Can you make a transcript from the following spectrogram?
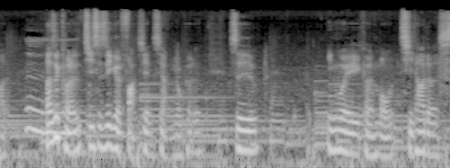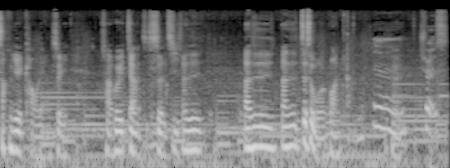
欢，嗯，但是可能其实是一个反现象，有可能是因为可能某其他的商业考量，所以才会这样子设计。但是，但是，但是这是我的观感。嗯，确实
